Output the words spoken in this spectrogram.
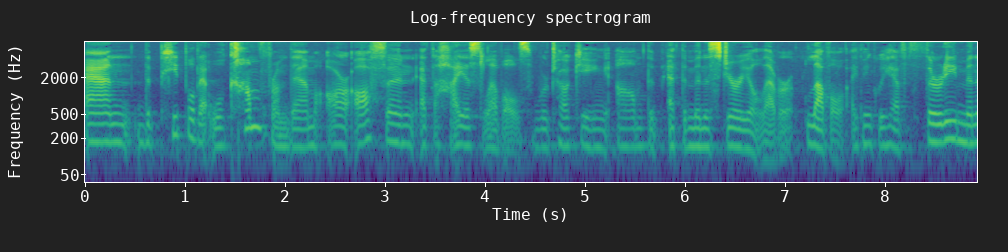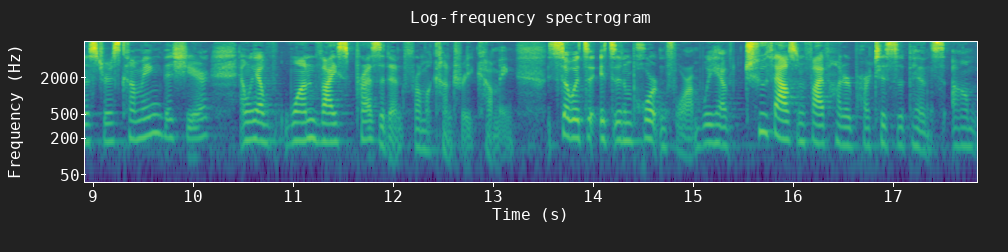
and the people that will come from them are often at the highest levels. We're talking um, the, at the ministerial level, level. I think we have 30 ministers coming this year, and we have one vice president from a country coming. So it's, it's an important forum. We have 2,500 participants um,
